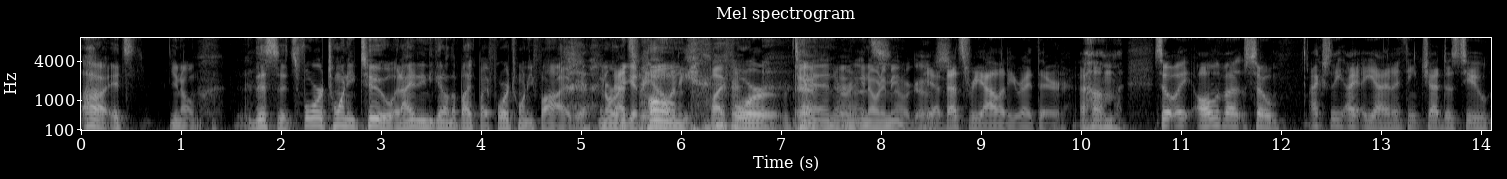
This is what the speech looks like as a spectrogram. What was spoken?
uh, it's you know, this it's 4:22, and I need to get on the bike by 4:25 Yeah, in order to get reality. home by 4:10, Yeah, or you know what I mean. how it goes. Yeah, that's reality right there. Um, so uh, all of us. So actually, I, yeah, and I think Chad does too.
